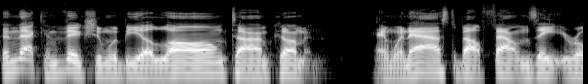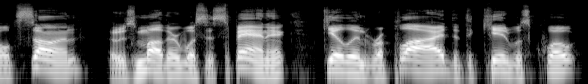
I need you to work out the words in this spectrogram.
then that conviction would be a long time coming. And when asked about Fountain's eight year old son, whose mother was Hispanic, Gilland replied that the kid was, quote,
